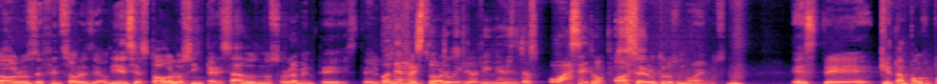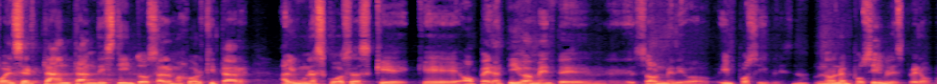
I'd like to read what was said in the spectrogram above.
todos los defensores de audiencias, todos los interesados, no solamente este, los ¿Puede restituir los lineamientos o hacer otros? O hacer otros nuevos, ¿no? Este, que tampoco pueden ser tan, tan distintos. A lo mejor quitar algunas cosas que, que operativamente son medio imposibles, ¿no? No, no imposibles, pero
